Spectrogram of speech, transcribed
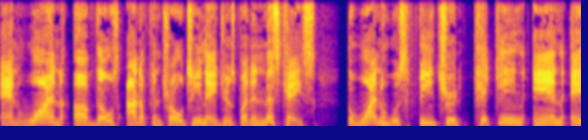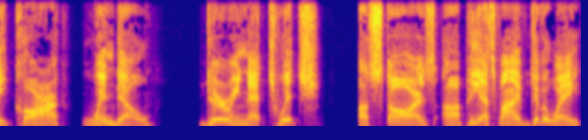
and one of those out of control teenagers, but in this case, the one who was featured kicking in a car window during that Twitch uh, Stars uh, PS5 giveaway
